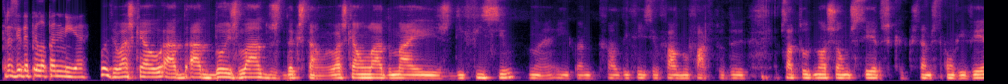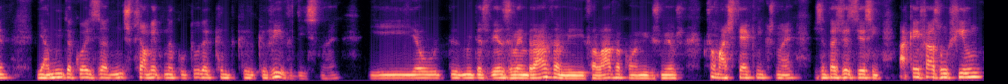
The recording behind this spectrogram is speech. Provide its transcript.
Trazida pela pandemia? Pois, eu acho que há, há, há, dois lados da questão. Eu acho que há um lado mais difícil, não é? E quando falo difícil, falo no facto de, apesar de tudo, nós somos seres que gostamos de conviver e há muita coisa, especialmente na cultura, que, que, que vive disso, não é? E eu muitas vezes lembrava-me e falava com amigos meus que são mais técnicos, não é? A gente às vezes dizia assim: há quem faz um filme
